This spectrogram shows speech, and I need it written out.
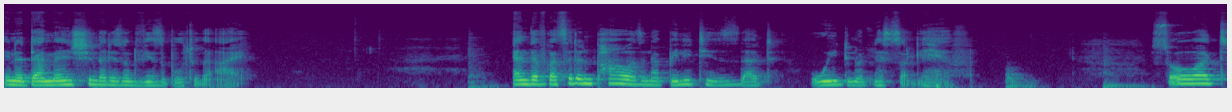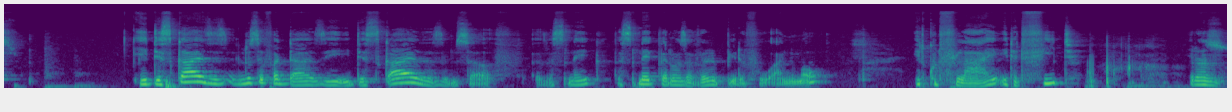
in a dimension that is not visible to the eye. And they've got certain powers and abilities that we do not necessarily have. So, what he disguises, Lucifer does, he disguises himself as a snake. The snake then was a very beautiful animal. It could fly, it had feet. It was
